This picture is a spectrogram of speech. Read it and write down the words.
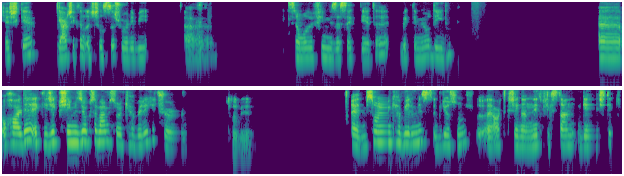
keşke gerçekten açılsa şöyle bir eee sinemada bir film izlesek diye de beklemiyor değilim. Eee, o halde ekleyecek bir şeyimiz yoksa ben bir sonraki habere geçiyorum. Tabii. Evet, bir sonraki haberimiz biliyorsunuz artık şeyden Netflix'ten geçtik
